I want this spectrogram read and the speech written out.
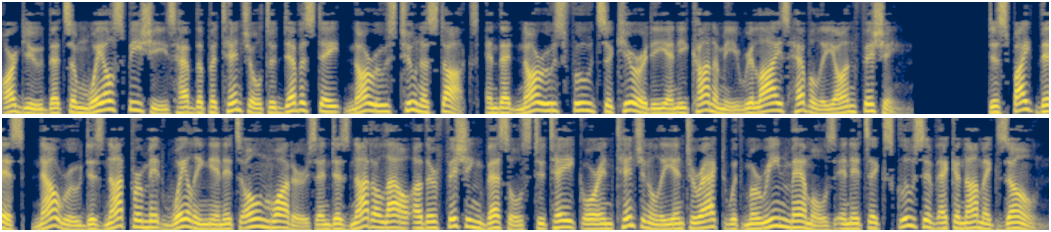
argued that some whale species have the potential to devastate Nauru's tuna stocks, and that Nauru's food security and economy relies heavily on fishing. Despite this, Nauru does not permit whaling in its own waters and does not allow other fishing vessels to take or intentionally interact with marine mammals in its exclusive economic zone.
